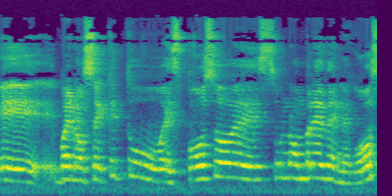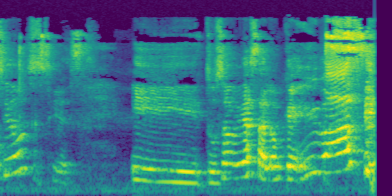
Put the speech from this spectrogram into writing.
Eh, bueno, sé que tu esposo es un hombre de negocios. Así es y tú sabías a lo que ibas.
